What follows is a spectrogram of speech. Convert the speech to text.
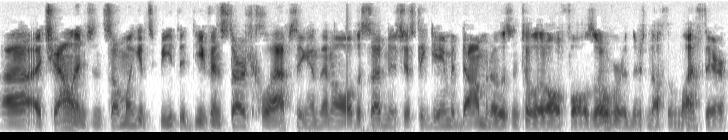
uh, a challenge and someone gets beat, the defense starts collapsing, and then all of a sudden it's just a game of dominoes until it all falls over and there's nothing left there.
